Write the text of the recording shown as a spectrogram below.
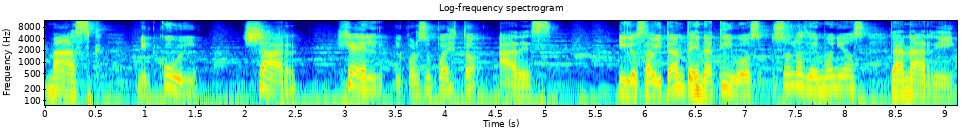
Mask, Mirkul, Shar, Hel y por supuesto Hades y los habitantes nativos son los demonios Tanarri,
